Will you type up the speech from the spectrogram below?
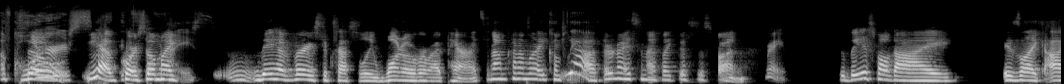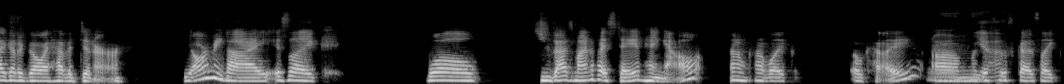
of So, course yeah, of It's course. So, I'm like, nice. they have very successfully won over my parents. And I'm kind of like, Completely. yeah, they're nice enough. Like, this is fun. right The baseball guy is like, I gotta go, I have a dinner. The army guy is like, Well, do you guys mind if I stay and hang out? And I'm kind of like, Okay. Um, I yeah. guess this guy's like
